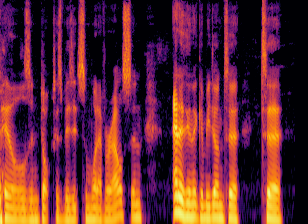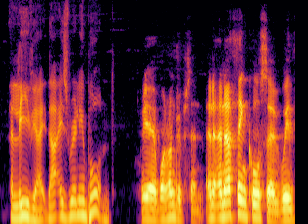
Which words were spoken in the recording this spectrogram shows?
pills and doctors' visits and whatever else. And anything that can be done to to alleviate that is really important. Yeah, one hundred percent. And and I think also with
